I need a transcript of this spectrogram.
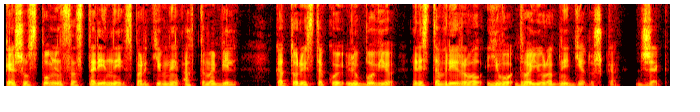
Кэшу вспомнился старинный спортивный автомобиль, который с такой любовью реставрировал его двоюродный дедушка, Джек.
